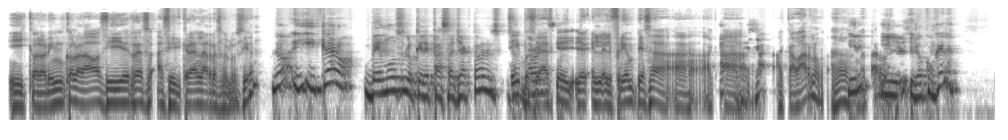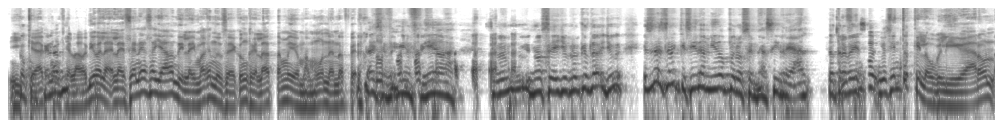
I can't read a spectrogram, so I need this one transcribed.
Y colorín colorado así, así crean la resolución. No, y, claro, vemos lo que le pasa a Jack Torrance. Sí, pues ya es que el, frío empieza a, a, acabarlo. y, lo congela. Y queda congelado. Digo, la, escena es allá donde la imagen no se ve congelada está medio mamona, ¿no? Pero. se ve bien fea. no sé, yo creo que es, es una escena que sí da miedo, pero se me hace irreal. Otra vez. yo siento que lo obligaron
